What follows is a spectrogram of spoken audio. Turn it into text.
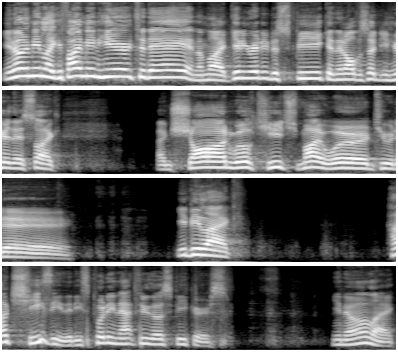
You know what I mean? Like, if I'm in here today and I'm like getting ready to speak, and then all of a sudden you hear this, like, and Sean will teach my word today. You'd be like, how cheesy that he's putting that through those speakers. You know, like,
